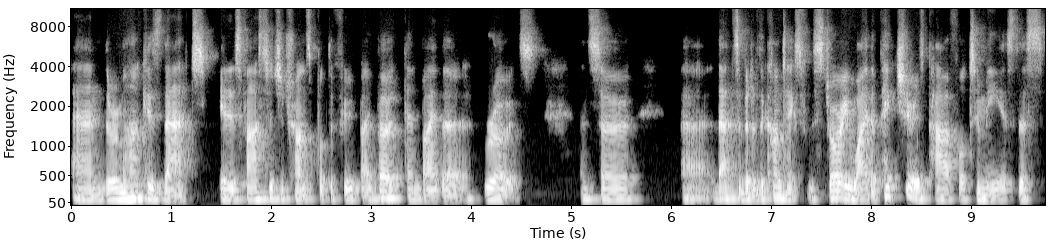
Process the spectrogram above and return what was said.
And the remark is that it is faster to transport the food by boat than by the roads. And so that's a bit of the context for the story. Why the picture is powerful to me is this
